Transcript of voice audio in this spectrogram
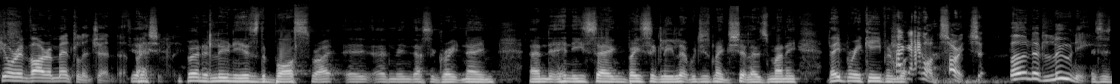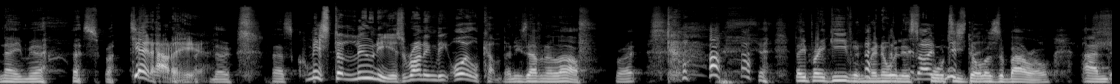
your environmental agenda, yeah. basically. Bernard Looney is the boss, right? I mean, that's a great name. And, and he's saying basically, look, we just make shitloads of money. They break even. Hang, hang on, sorry. So Bernard Looney is his name, yeah. That's right. Get out of here. no, that's cool. Mr. Looney is running the oil company. And he's having a laugh, right? they break even when oil is forty dollars a barrel, and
